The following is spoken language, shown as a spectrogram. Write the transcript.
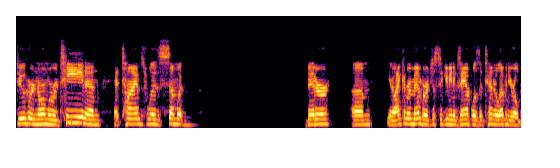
do her normal routine and at times was somewhat bitter. Um, you know, I can remember just to give you an example as a 10 or 11 year old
